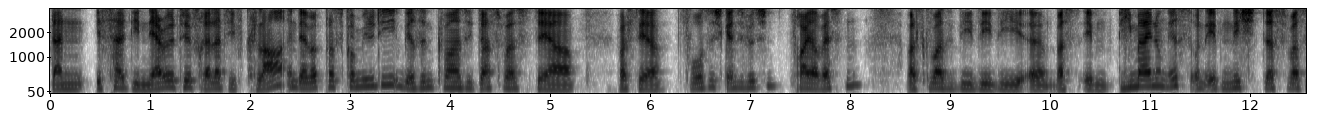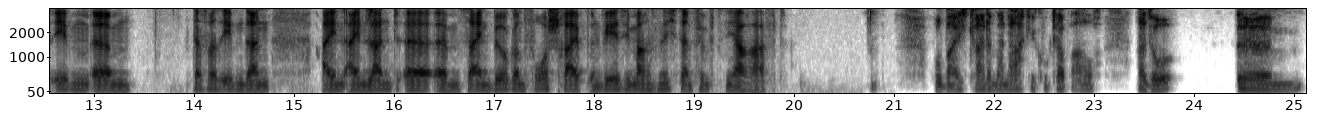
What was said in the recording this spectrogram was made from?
dann ist halt die Narrative relativ klar in der WordPress-Community. Wir sind quasi das, was der was der Vorsicht, Gänsefüßchen, freier Westen, was quasi die, die, die, äh, was eben die Meinung ist und eben nicht das, was eben, ähm, das, was eben dann ein, ein Land äh, ähm, seinen Bürgern vorschreibt und wehe, sie machen es nicht, dann 15 Jahre Haft. Wobei ich gerade mal nachgeguckt habe auch, also ähm,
